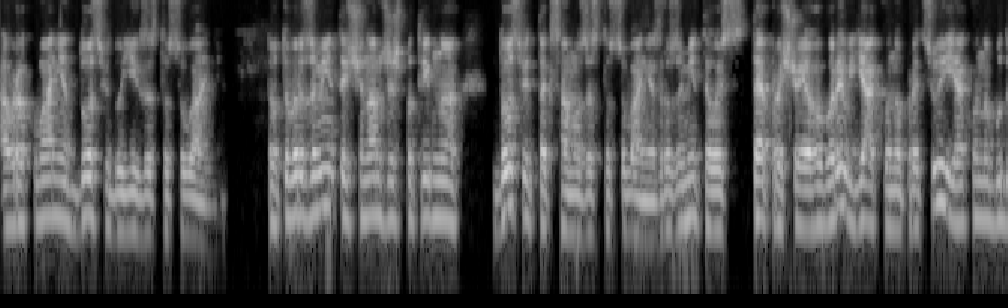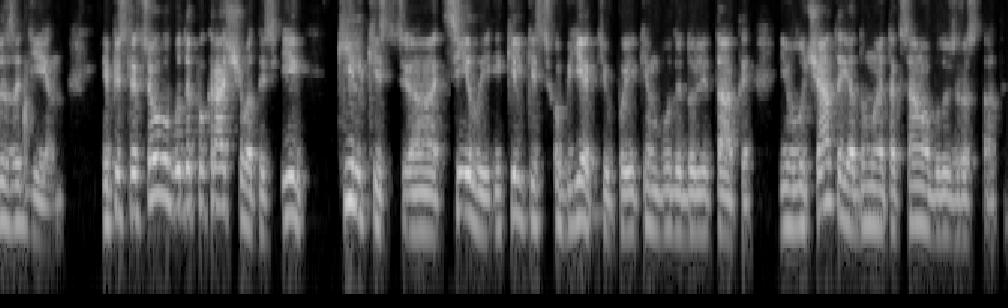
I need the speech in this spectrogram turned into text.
а врахування досвіду їх застосування. Тобто, ви розумієте, що нам же ж потрібно досвід так само застосування, зрозуміти ось те, про що я говорив, як воно працює, як воно буде задіяно. І після цього буде покращуватись і кількість е, цілей, і кількість об'єктів, по яким буде долітати і влучати, я думаю, так само будуть зростати.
